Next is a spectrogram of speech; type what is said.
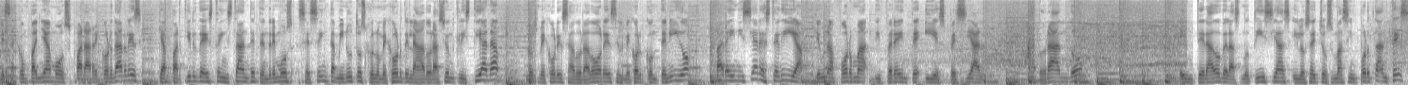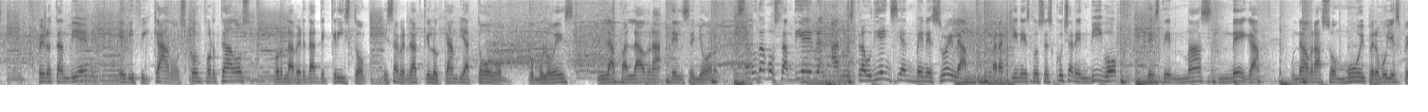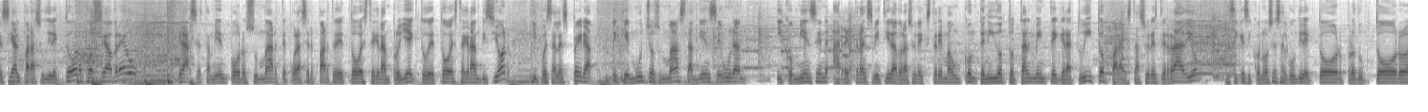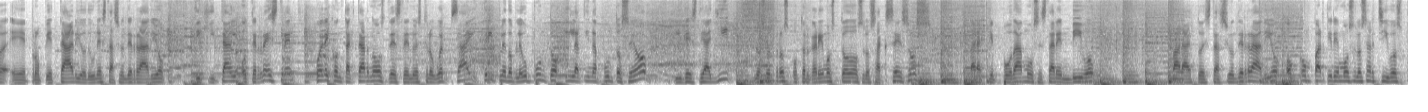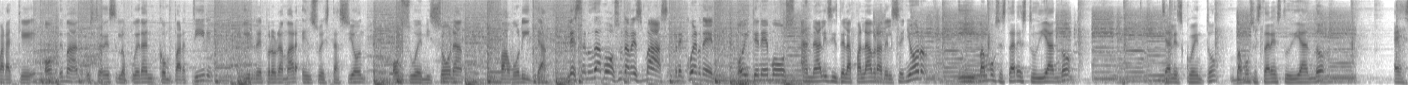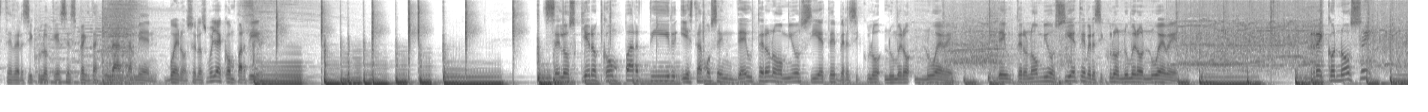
Les acompañamos para recordarles que a partir de este instante tendremos 60 minutos con lo mejor de la adoración cristiana, los mejores adoradores, el mejor contenido para iniciar este día de una forma diferente y especial. Adorando, enterado de las noticias y los hechos más importantes, pero también edificados, confortados por la verdad de Cristo, esa verdad que lo cambia todo, como lo es la palabra del Señor. Saludamos también a nuestra audiencia en Venezuela, para quienes nos escuchan en vivo desde Más Mega. Un abrazo muy, pero muy especial para su director, José Abreu. Gracias también por sumarte, por hacer parte de todo este gran proyecto, de toda esta gran visión y pues a la espera de que muchos más también se unan y comiencen a retransmitir Adoración Extrema, un contenido totalmente gratuito para estaciones de radio. Así que si conoces algún director, productor, eh, propietario de una estación de radio digital o terrestre, puede contactarnos desde nuestro website www.ilatina.co y desde allí nosotros otorgaremos todos los accesos para que podamos estar en vivo para tu estación de radio o compartiremos los archivos para que on demand ustedes lo puedan compartir y reprogramar en su estación o su emisora favorita. Les saludamos una vez más. Recuerden, hoy tenemos análisis de la palabra del Señor y vamos a estar estudiando, ya les cuento, vamos a estar estudiando este versículo que es espectacular también. Bueno, se los voy a compartir. Se los quiero compartir y estamos en Deuteronomio 7, versículo número 9. Deuteronomio 7, versículo número 9. Reconoce,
